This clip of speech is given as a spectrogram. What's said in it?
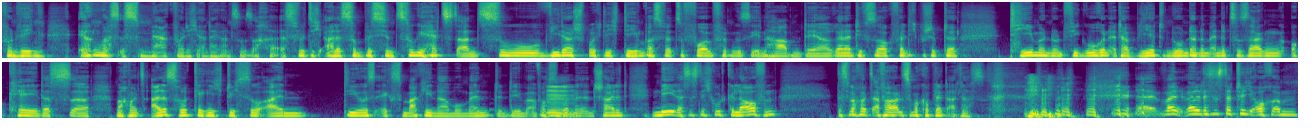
Von wegen, irgendwas ist merkwürdig an der ganzen Sache. Es fühlt sich alles so ein bisschen zu gehetzt an, zu widersprüchlich dem, was wir zuvor im Film gesehen haben, der relativ sorgfältig bestimmte Themen und Figuren etabliert, nur um dann am Ende zu sagen, okay, das äh, machen wir jetzt alles rückgängig durch so einen Deus Ex Machina Moment, in dem einfach Superman entscheidet, nee, das ist nicht gut gelaufen. Das machen wir jetzt einfach alles mal komplett anders. äh, weil, weil das ist natürlich auch, ähm,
